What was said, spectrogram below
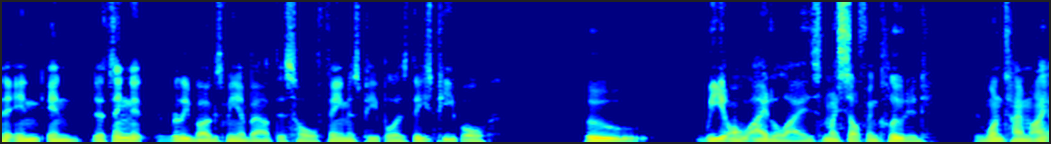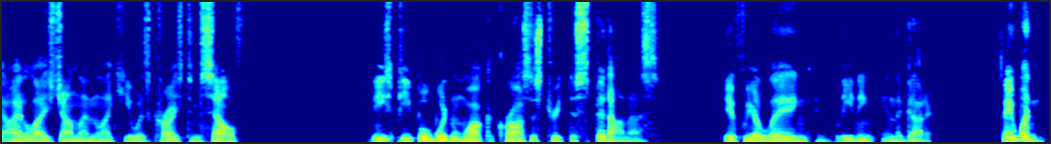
And, and and the thing that really bugs me about this whole famous people is these people who we all idolize, myself included. At one time, I idolized John Lennon like he was Christ himself. These people wouldn't walk across the street to spit on us if we are laying and bleeding in the gutter. They wouldn't.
